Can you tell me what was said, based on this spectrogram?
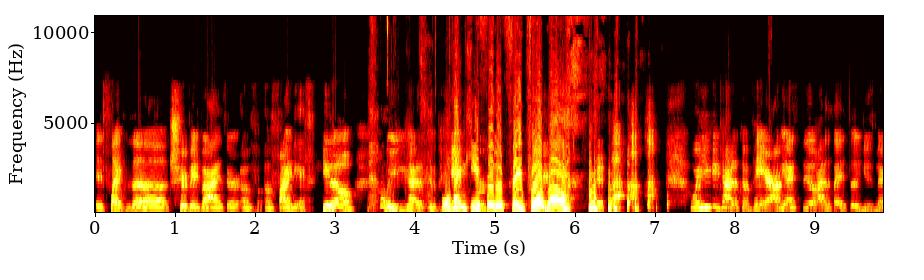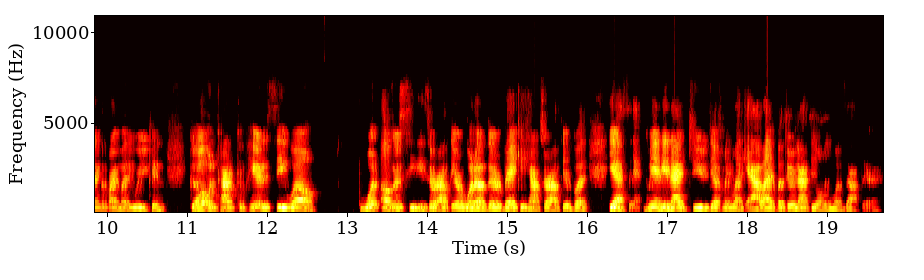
it's like the TripAdvisor of, of finance, you know, where you kind of compare. Well, thank you for the free promo. where you can kind of compare. I mean, I still honestly I still use Magnify Money where you can go and kind of compare to see well what other CDs are out there, what other bank accounts are out there. But yes, Mandi and I do definitely like Ally, but they're not the only ones out there.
